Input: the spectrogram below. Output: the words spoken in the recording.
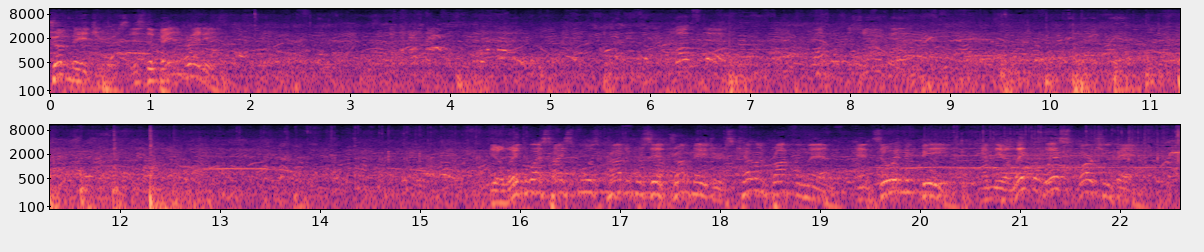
Drum majors, is the band ready? The Olathe West High School is proud to present drum majors Kellen Brockelman and Zoe McBee and the Olathe West Marching Band.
